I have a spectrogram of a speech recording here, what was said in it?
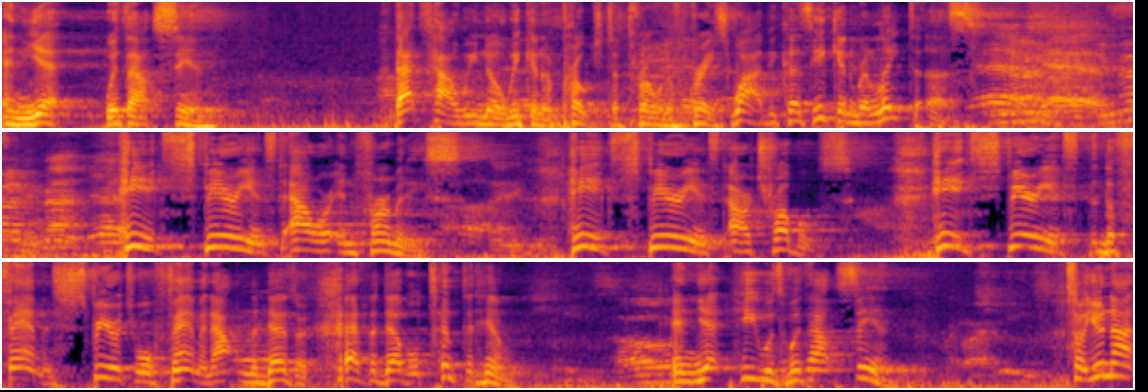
and yet without sin. That's how we know we can approach the throne of grace. Why? Because he can relate to us. Yes. Amen. He experienced our infirmities, he experienced our troubles. He experienced the famine, spiritual famine out in the desert as the devil tempted him. And yet he was without sin. So you're not,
